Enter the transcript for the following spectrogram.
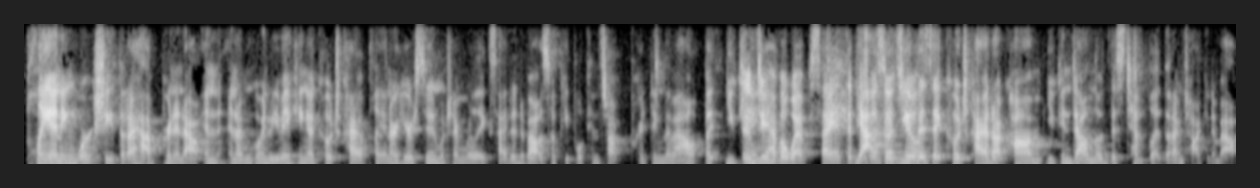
planning worksheet that I have printed out. And, and I'm going to be making a Coach Kaya planner here soon, which I'm really excited about. So people can stop printing them out. But you can and do you have a website that people go to? yeah, so if you to? visit coachkaya.com, you can download this template that I'm talking about.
